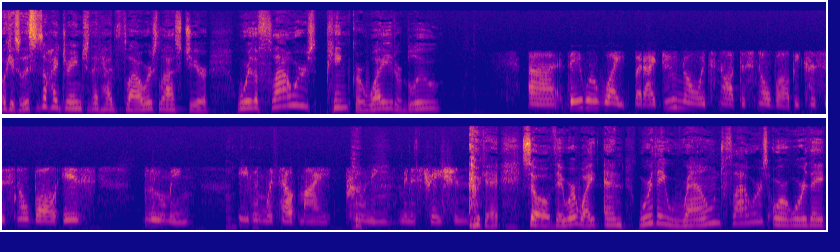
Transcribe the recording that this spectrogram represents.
Okay, so this is a hydrangea that had flowers last year. Were the flowers pink or white or blue? Uh, they were white, but I do know it's not the snowball because the snowball is blooming, even without my pruning ministrations. Okay, so they were white. And were they round flowers or were they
